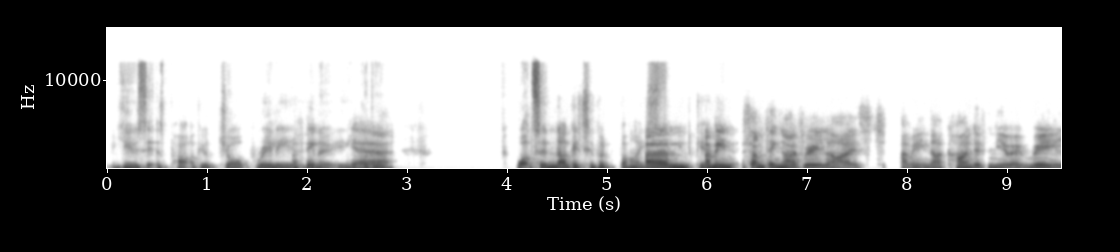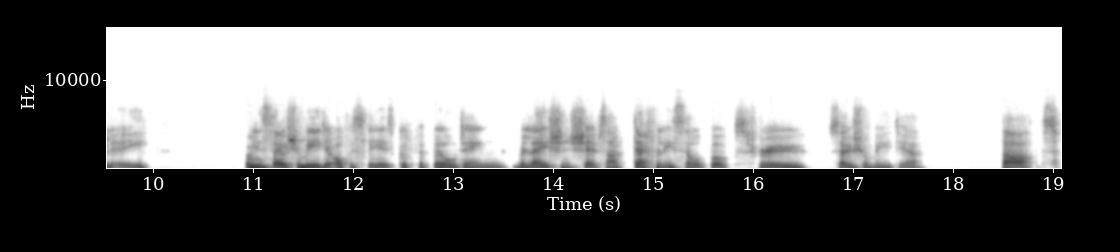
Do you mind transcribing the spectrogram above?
use it as part of your job. Really, I you think know, you've got to. yeah. What's a nugget of advice Um, I mean, something I've realized, I mean, I kind of knew it really. I mean, social media obviously is good for building relationships. I've definitely sold books through social media, but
